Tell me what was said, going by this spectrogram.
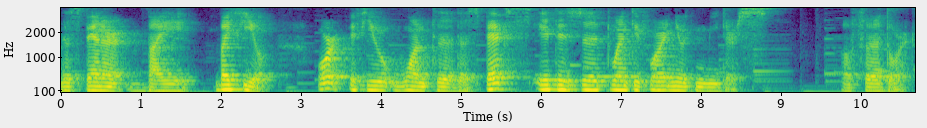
the spanner by by feel or if you want uh, the specs, it is uh, 24 Newton meters of uh, torque.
